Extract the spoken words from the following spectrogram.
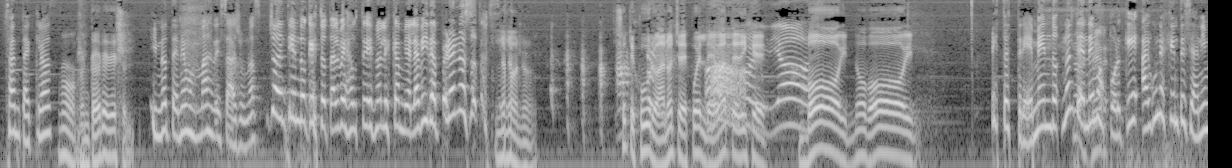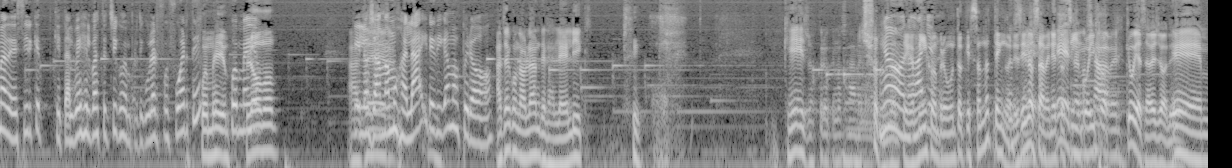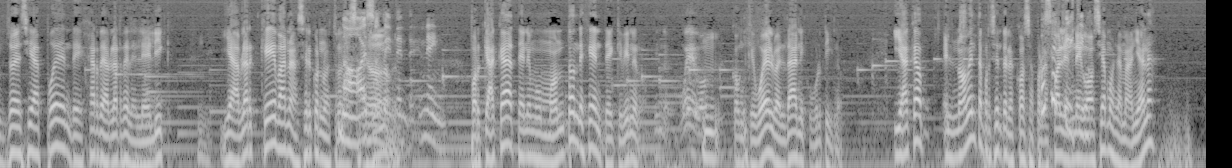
Santa Claus No, me enteré de eso. y no tenemos más desayunos. Yo entiendo que esto tal vez a ustedes no les cambia la vida, pero a nosotros sí. No, no, no. Yo te juro, anoche después del debate Ay, dije, Dios. voy, no voy. Esto es tremendo. No entendemos por qué alguna gente se anima a decir que, que tal vez el Basta Chicos en particular fue fuerte. Fue medio Fue medio- plomo. Que lo Ayer- llamamos al aire, digamos, pero... Ayer cuando hablaban de las Lelix. que ellos creo que no saben. Yo No, no, no, tengo. Mi hijo alguien- me preguntó qué son. No tengo. No Si sé. no saben estos Ellos cinco no hijos, saben. ¿qué voy a saber yo? Le digo. Eh, yo decía, pueden dejar de hablar de las Lelic y hablar qué van a hacer con nuestro No, eso desayuno. te, te- te- te- Porque acá tenemos un montón de gente que viene rompiendo el huevo Mm. con que vuelva el Dani Cuburtino. Y acá el 90% de las cosas por ¿Vos las cuales que- que- negociamos la mañana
